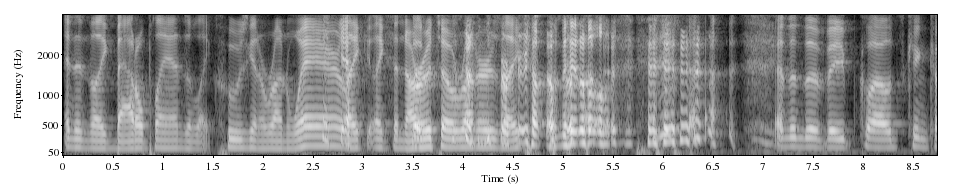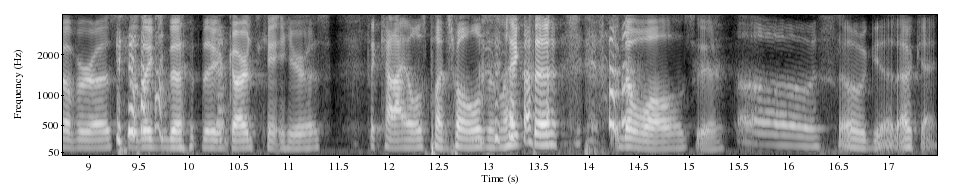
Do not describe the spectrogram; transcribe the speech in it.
And then like battle plans of like who's gonna run where, Yeah. like like the Naruto runners like up the middle. and then the vape clouds can cover us, so like the the guards can't hear us. the Kyles punch holes in like the the walls, yeah. oh so good. Okay,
